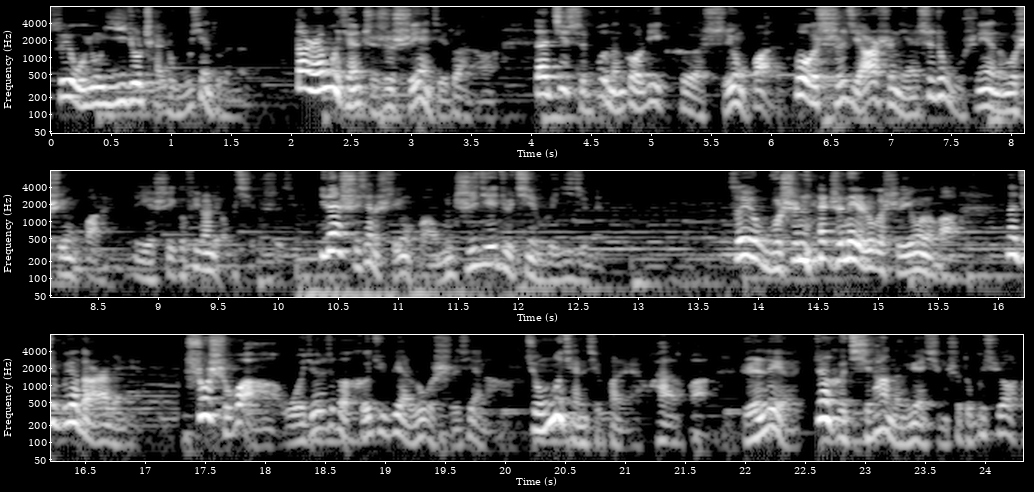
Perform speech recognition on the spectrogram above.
所以我用一就产生无限多的能量。当然，目前只是实验阶段啊。但即使不能够立刻实用化的，过个十几二十年，甚至五十年能够实用化的，也是一个非常了不起的事情。一旦实现了实用化，我们直接就进入了一级文明。所以五十年之内如果实用的话，那就不用等二百年。说实话啊，我觉得这个核聚变如果实现了啊，就目前的情况来看的话，人类啊任何其他能源形式都不需要了。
